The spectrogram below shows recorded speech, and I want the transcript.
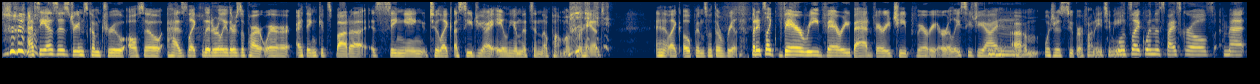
SES's Dreams Come True also has like literally there's a part where I think it's Bada is singing to like a CGI alien that's in the palm of her hand. and it like opens with a real but it's like very, very bad, very cheap, very early CGI, um, which is super funny to me. Well, it's like when the Spice Girls met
